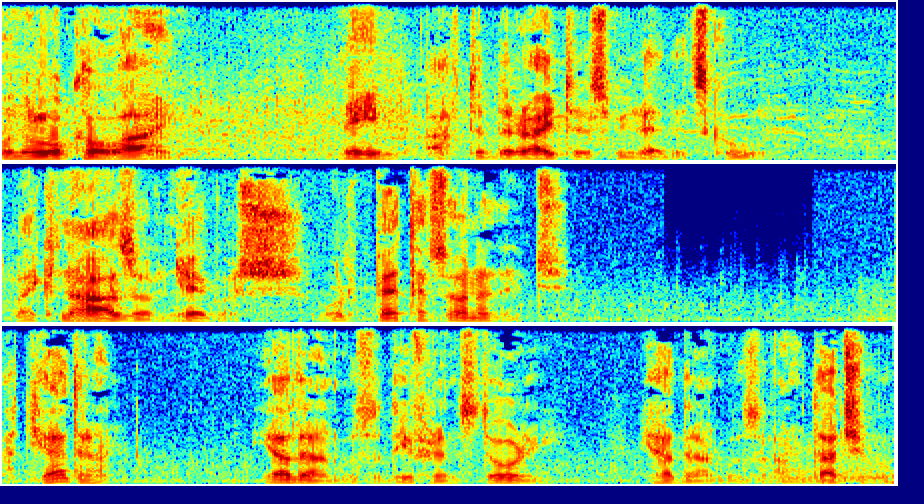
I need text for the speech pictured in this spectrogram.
on a local line named after the writers we read at school, like Nazor Njegoš or Petar Zoranić. But Jadran, Jadran was a different story. Jadran was untouchable.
